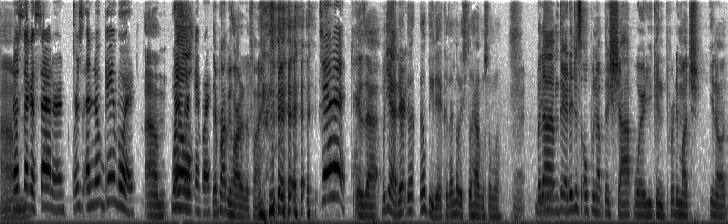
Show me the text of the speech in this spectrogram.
Um, no Sega Saturn. Where's and no Game Boy. Um, Where's well, Game Boy? they're probably harder to find. Damn it! Is that? But yeah, they're. They'll, they'll be there because I know they still have them somewhere. Alright. But um, they they just open up this shop where you can pretty much you know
